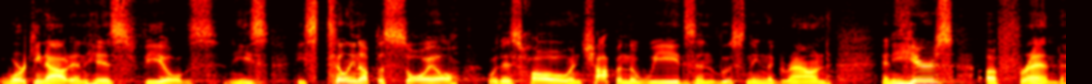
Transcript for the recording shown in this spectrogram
working out in his fields. And he's, he's tilling up the soil with his hoe and chopping the weeds and loosening the ground. And he hears a friend,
